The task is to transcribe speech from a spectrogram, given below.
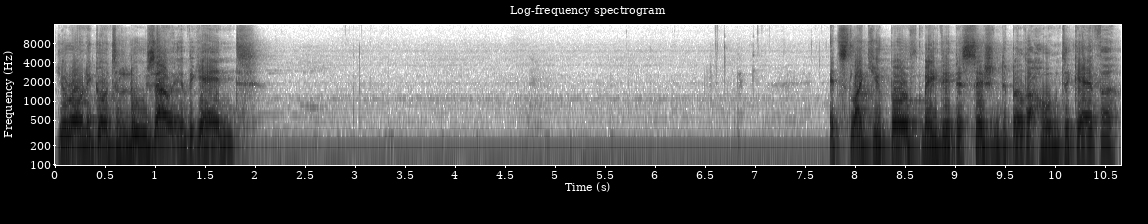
you're only going to lose out in the end. It's like you both made a decision to build a home together.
